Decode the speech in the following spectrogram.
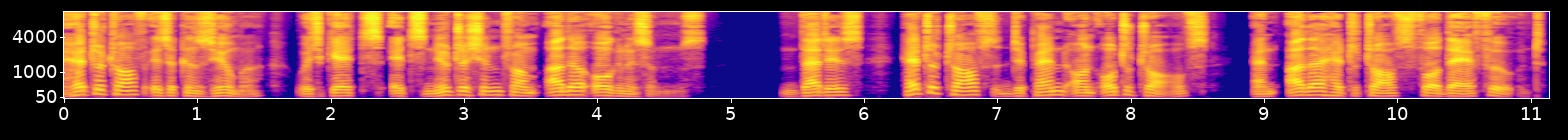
A heterotroph is a consumer which gets its nutrition from other organisms. That is, heterotrophs depend on autotrophs and other heterotrophs for their food.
